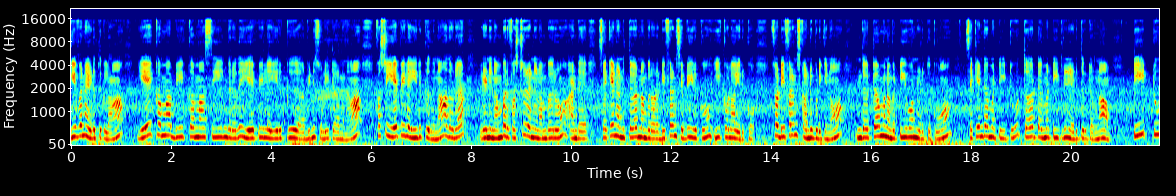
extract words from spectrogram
கிவனை எடுத்துக்கலாம். ஏ கமா பி கமா சிங்கிறது ஏபியில் இருக்குது அப்படின்னு சொல்லிட்டாங்கன்னா ஃபஸ்ட்டு ஏபியில் இருக்குதுன்னா அதோட ரெண்டு நம்பர் ஃபஸ்ட்டு ரெண்டு நம்பரும் அண்டு செகண்ட் அண்ட் தேர்ட் நம்பரோட டிஃப்ரென்ஸ் எப்படி இருக்கும்? ஈக்குவலாக இருக்கும். ஸோ டிஃப்ரென்ஸ் கண்டுபிடிக்கணும். இந்த டேர்மை நம்ம டி ஒன் எடுத்துக்குவோம். செகண்ட் டேர்மை டி டூ தேர்ட் டேர்மை டி த்ரீன்னு எடுத்துக்கிட்டோம்னா டி டூ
